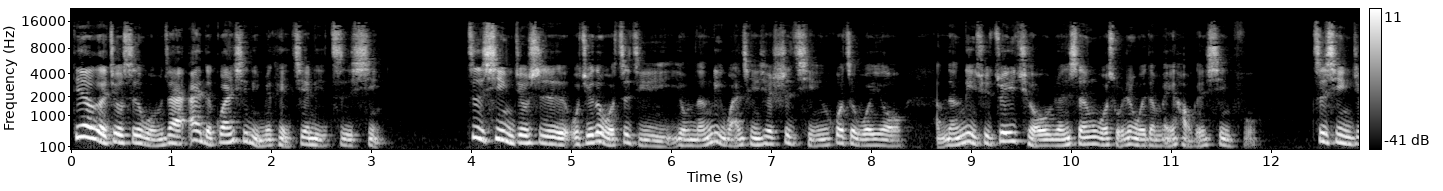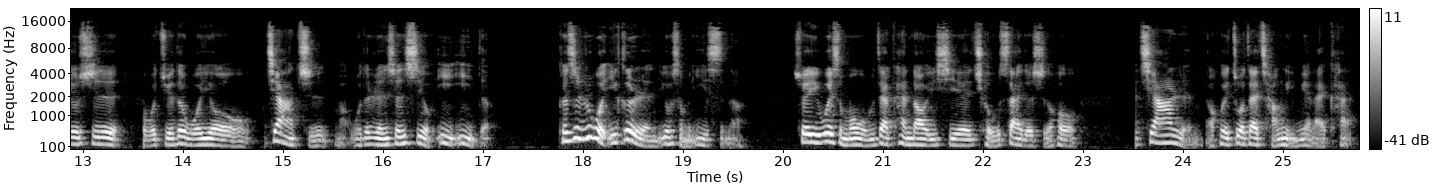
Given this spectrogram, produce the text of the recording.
第二个就是我们在爱的关系里面可以建立自信。自信就是我觉得我自己有能力完成一些事情，或者我有能力去追求人生我所认为的美好跟幸福。自信就是我觉得我有价值嘛，我的人生是有意义的。可是如果一个人有什么意思呢？所以为什么我们在看到一些球赛的时候，家人啊会坐在场里面来看？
